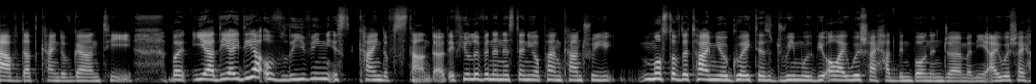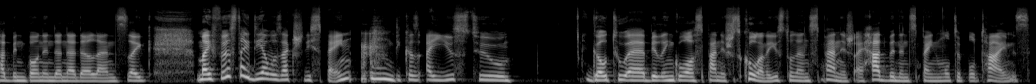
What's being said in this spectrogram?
have that kind of guarantee. But yeah, the idea of leaving is kind of standard. If you live in an Eastern European country, most of the time your greatest dream would be, oh, I wish I had been born in Germany. I wish I had been born in the Netherlands. Like my first idea was actually Spain because I used to go to a bilingual Spanish school and I used to learn Spanish. I had been in Spain multiple times.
